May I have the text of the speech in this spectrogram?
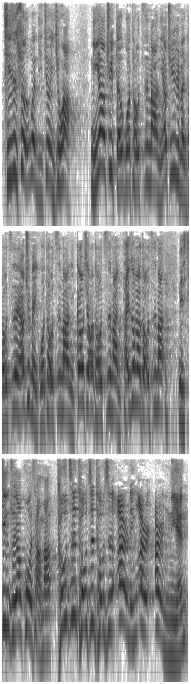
其实所有的问题就一句话：你要去德国投资吗？你要去日本投资？你要去美国投资吗？你高雄要投资吗？你台中要投资吗？你新竹要扩产吗？投资投资投资！二零二二年。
